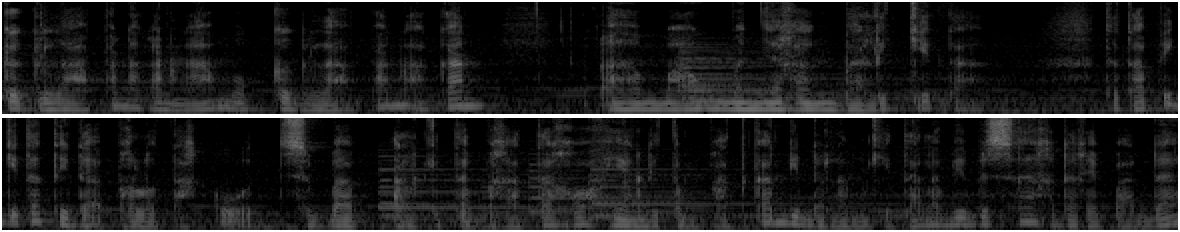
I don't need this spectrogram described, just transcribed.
Kegelapan akan ngamuk, kegelapan akan uh, mau menyerang balik kita. Tetapi kita tidak perlu takut sebab Alkitab berkata roh yang ditempatkan di dalam kita lebih besar daripada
